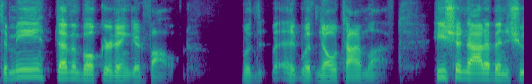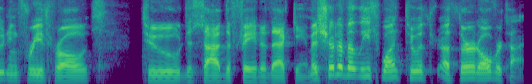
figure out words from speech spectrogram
To me, Devin Booker didn't get fouled with eh, with no time left. He should not have been shooting free throws to decide the fate of that game. It should have at least went to a, th- a third overtime.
